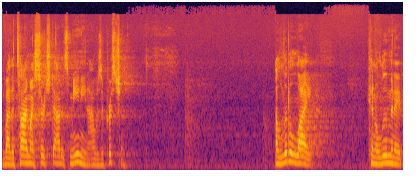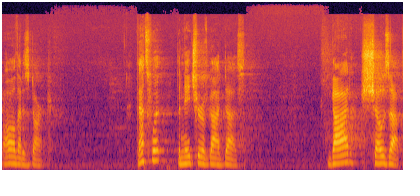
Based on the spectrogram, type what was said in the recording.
And by the time I searched out its meaning, I was a Christian. A little light can illuminate all that is dark. That's what the nature of God does. God shows up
